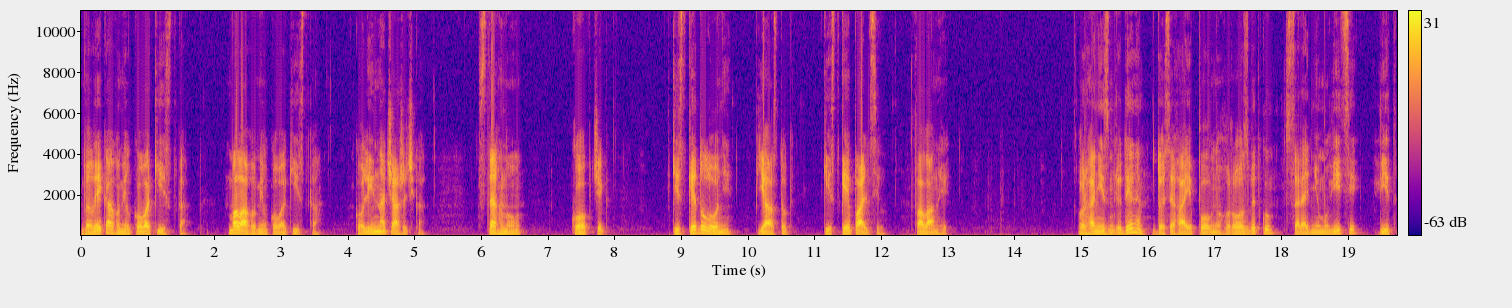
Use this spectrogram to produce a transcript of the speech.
велика гомілкова кістка, мала гомілкова кістка, колінна чашечка, стегно, копчик, кістки долоні, п'ясток, кістки пальців, фаланги. Організм людини досягає повного розвитку в середньому віці від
